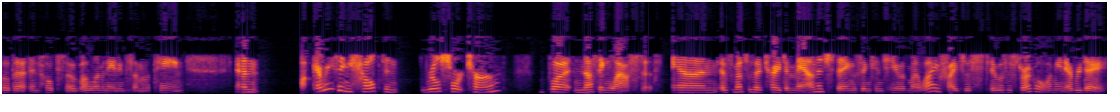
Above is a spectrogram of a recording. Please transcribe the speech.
so that in hopes of eliminating some of the pain. And everything helped in real short term, but nothing lasted. And as much as I tried to manage things and continue with my life, I just it was a struggle. I mean, every day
